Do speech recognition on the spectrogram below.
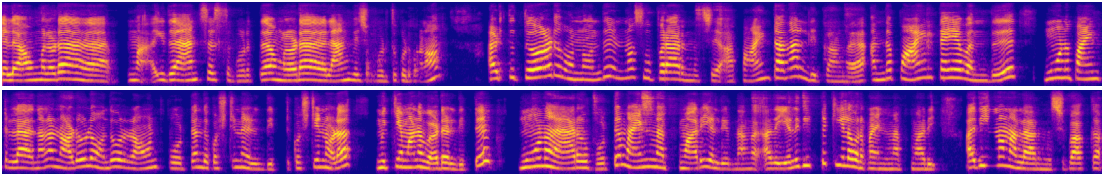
ஏழு அவங்களோட இது ஆன்சர்ஸ் கொடுத்து அவங்களோட லாங்குவேஜ் கொடுத்து கொடுக்கலாம். அடுத்து தேர்டு ஒன்று வந்து இன்னும் சூப்பரா இருந்துச்சு. பாயிண்டா தான் எழுதியிருக்காங்க. அந்த பாயிண்டையே வந்து மூணு பாயிண்ட் இல்லை. அதனால நடுவில் வந்து ஒரு ரவுண்ட் போட்டு அந்த கொஸ்டின் எழுதிட்டு கொஸ்டினோட முக்கியமான வேர்டு எழுதிட்டு மூணு ஆரோ போட்டு மைண்ட் மேப் மாதிரி எழுதியிருந்தாங்க. அதை எழுதிட்டு கீழே ஒரு மைண்ட் மேப் மாதிரி. அது இன்னும் நல்லா இருந்துச்சு பார்க்க.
